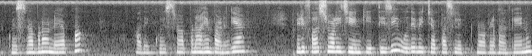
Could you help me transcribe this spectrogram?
ਦੇਖੋ ਇਸ ਤਰ੍ਹਾਂ ਬਣਾਉਨੇ ਆਪਾਂ। ਆ ਦੇਖੋ, ਇਸ ਤਰ੍ਹਾਂ ਆਪਣਾ ਇਹ ਬਣ ਗਿਆ। ਜਿਹੜੀ ਫਸਟ ਵਾਲੀ ਚੇਨ ਕੀਤੀ ਸੀ, ਉਹਦੇ ਵਿੱਚ ਆਪਾਂ ਸਲਿਪ ਨੋਟ ਲਗਾ ਕੇ ਇਹਨੂੰ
